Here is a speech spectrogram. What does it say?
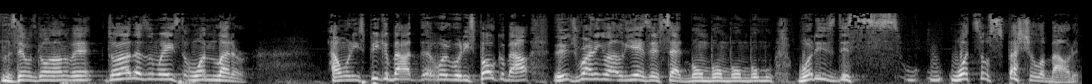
Understand what's going on over here? Torah doesn't waste one letter. And when he speak about the, what, what, he spoke about, he's writing about Eliezer said, boom, boom, boom, boom, boom. What is this? What's so special about it?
